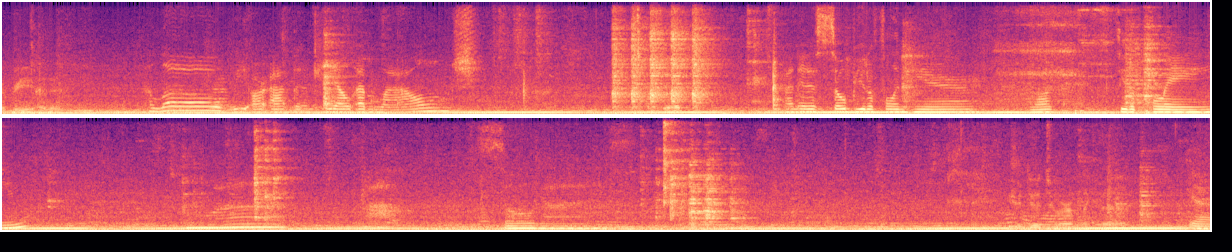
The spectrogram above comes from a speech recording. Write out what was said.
every other. Hello, we are at the KLM Lounge. And it is so beautiful in here. Look, see the plane. Wow. So nice. You should do a tour of like the. Yeah,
